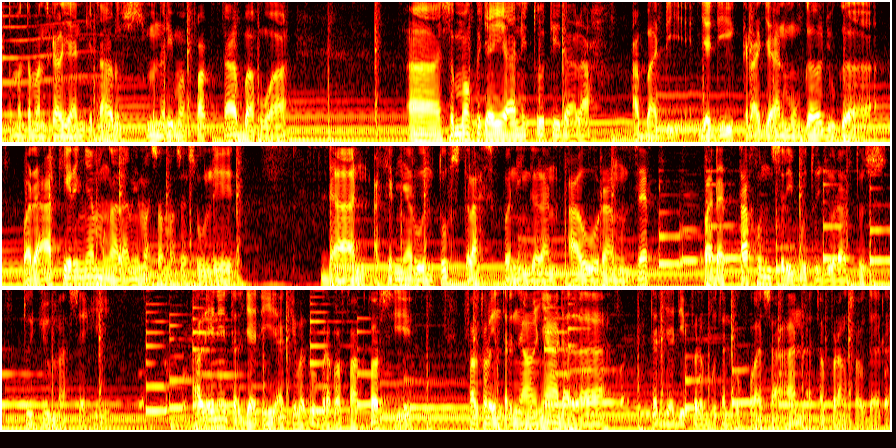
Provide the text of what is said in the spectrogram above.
teman-teman sekalian, kita harus menerima fakta bahwa uh, semua kejayaan itu tidaklah abadi. Jadi kerajaan Mughal juga pada akhirnya mengalami masa-masa sulit dan akhirnya runtuh setelah peninggalan Aurangzeb pada tahun 1707 Masehi. Hal ini terjadi akibat beberapa faktor sih. Faktor internalnya adalah terjadi perebutan kekuasaan atau perang saudara.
